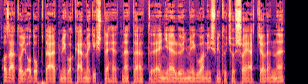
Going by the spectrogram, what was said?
azáltal, hogy adoptált, még akár meg is tehetne, tehát ennyi előny még van is, mint hogyha sajátja lenne,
